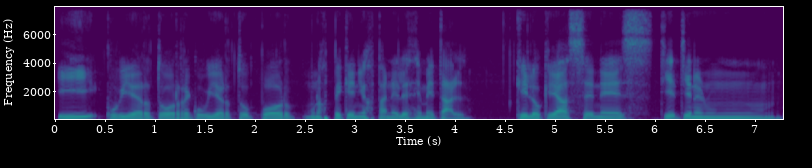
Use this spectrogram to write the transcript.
Y cubierto o recubierto por unos pequeños paneles de metal que lo que hacen es, tienen un,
